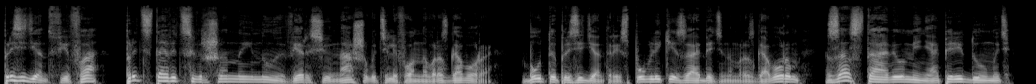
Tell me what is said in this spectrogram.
президент ФИФА представит совершенно иную версию нашего телефонного разговора, будто президент республики за обеденным разговором заставил меня передумать,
